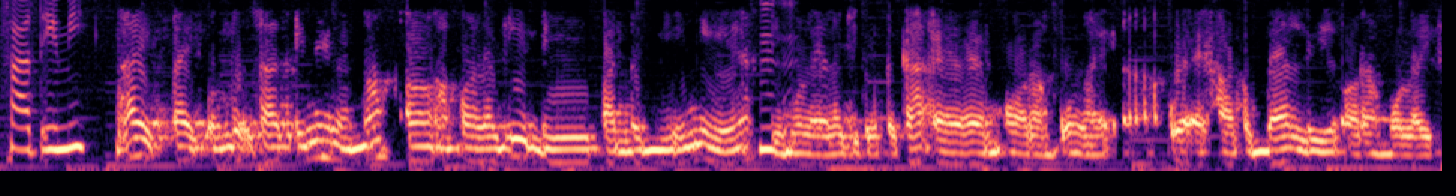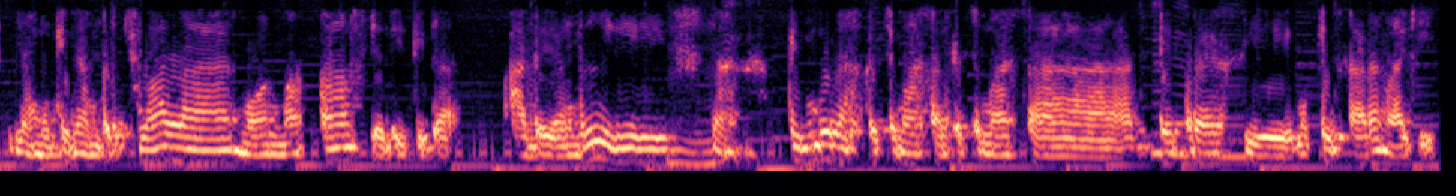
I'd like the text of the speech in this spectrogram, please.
saat ini? baik, baik. Untuk saat ini memang, eh, apalagi di pandemi ini ya, dimulai lagi PPKM, orang mulai eh, WFH kembali, orang mulai yang mungkin yang berjualan, mohon maaf, jadi tidak ada yang beli. Nah, timbullah kecemasan-kecemasan, depresi. Mungkin sekarang lagi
